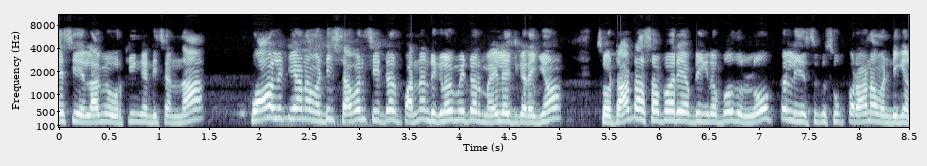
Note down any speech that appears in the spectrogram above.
AC எல்லாமே ஒர்க்கிங் கண்டிஷன் தான். குவாலிட்டியான வண்டி செவன் சீட்டர் பன்னெண்டு கிலோமீட்டர் மைலேஜ் கிடைக்கும். ஸோ டாடா சஃபாரி அப்படிங்கிற போது லோக்கல் யூஸுக்கு சூப்பரான வண்டிங்க.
